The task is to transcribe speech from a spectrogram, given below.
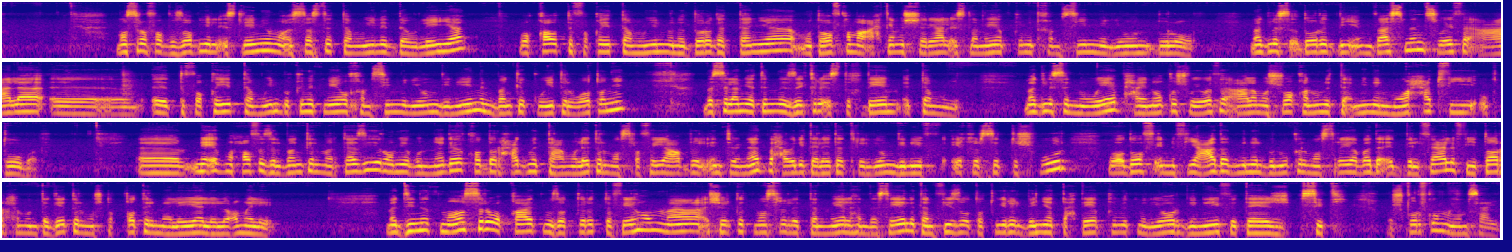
مصرف أبو ظبي الإسلامي ومؤسسة التمويل الدولية وقعوا اتفاقية تمويل من الدرجة الثانية متوافقة مع أحكام الشريعة الإسلامية بقيمة 50 مليون دولار. مجلس إدارة B Investments وافق على آه اتفاقية تمويل بقيمة 150 مليون جنيه من بنك الكويت الوطني. بس لم يتم ذكر استخدام التمويل. مجلس النواب هيناقش ويوافق على مشروع قانون التأمين الموحد في أكتوبر. آه نائب محافظ البنك المركزي رامي أبو النجا قدر حجم التعاملات المصرفية عبر الإنترنت بحوالي 3 تريليون جنيه في آخر ست شهور وأضاف إن في عدد من البنوك المصرية بدأت بالفعل في طرح منتجات المشتقات المالية للعملاء. مدينة مصر وقعت مذكرة تفاهم مع شركة مصر للتنمية الهندسية لتنفيذ وتطوير البنية التحتية بقيمة مليار جنيه في تاج سيتي. بشكركم ويوم سعيد.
